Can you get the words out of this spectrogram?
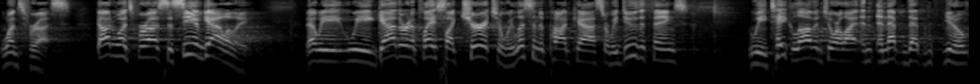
wants for us. God wants for us the Sea of Galilee. That we, we gather in a place like church, or we listen to podcasts, or we do the things, we take love into our life, and, and that, that, you know,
